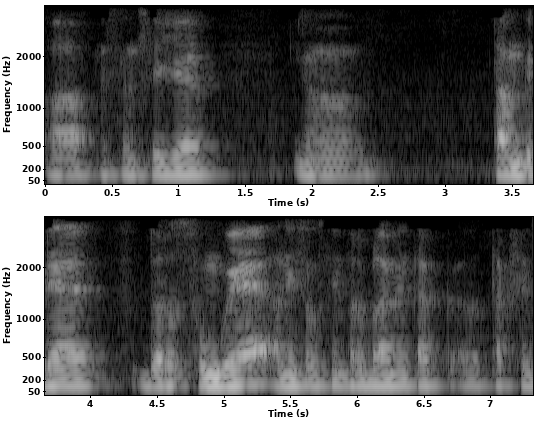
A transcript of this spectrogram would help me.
A myslím si, že no, tam, kde dorost funguje a nejsou s tím problémy, tak, tak se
